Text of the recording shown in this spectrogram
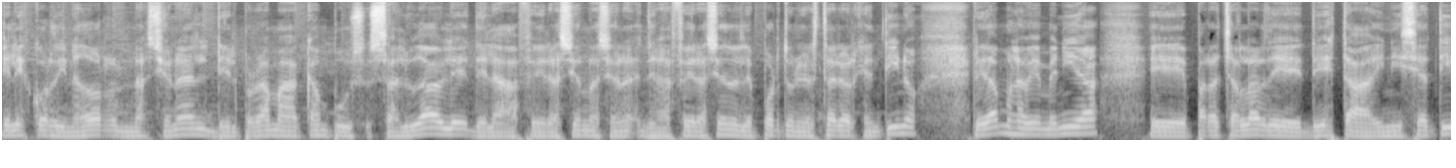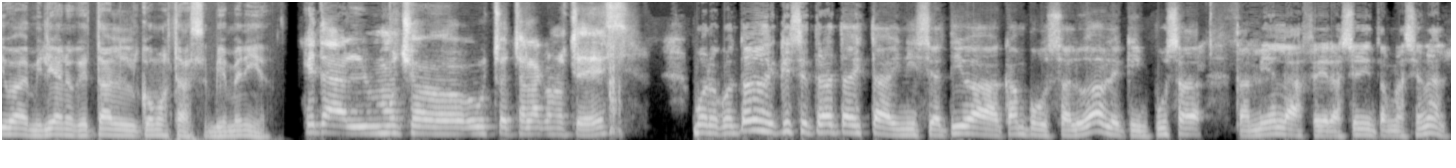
él es coordinador nacional del programa Campus Saludable de la Federación Nacional, de la Federación del Deporte Universitario Argentino. Le damos la bienvenida eh, para charlar de, de esta iniciativa. Emiliano, ¿qué tal? ¿Cómo estás? Bienvenido. ¿Qué tal? Mucho gusto charlar con ustedes. Bueno, contanos de qué se trata esta iniciativa Campus Saludable que impulsa también la Federación Internacional.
